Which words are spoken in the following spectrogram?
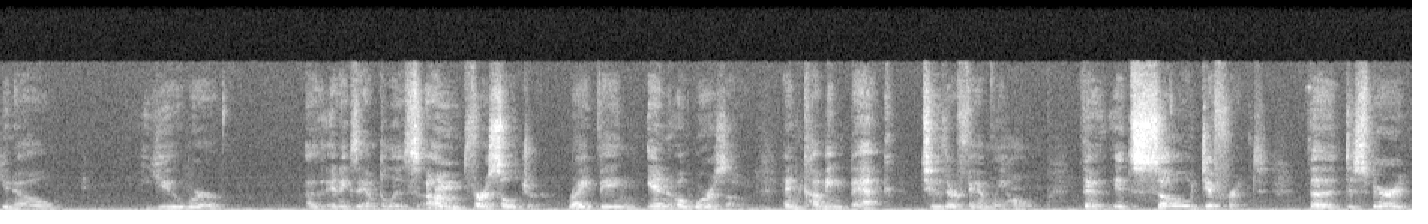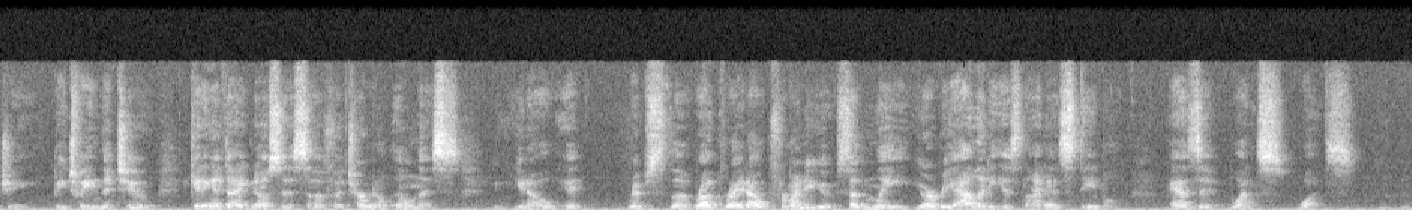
you know, you were. Uh, an example is um, for a soldier, right, being in a war zone and coming back to their family home. The, it's so different, the disparity between the two. Getting a diagnosis of a terminal illness, you know, it rips the rug right out from under you. Suddenly, your reality is not as stable as it once was. Mhm.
